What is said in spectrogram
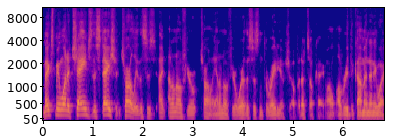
makes me want to change the station. Charlie, this is, I, I, don't know if you're, Charlie, I don't know if you're aware this isn't the radio show, but it's okay. I'll, I'll read the comment anyway.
